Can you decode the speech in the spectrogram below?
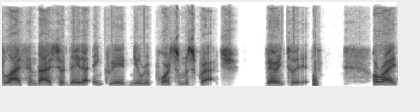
slice and dice your data and create new reports from scratch. Very intuitive. All right.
